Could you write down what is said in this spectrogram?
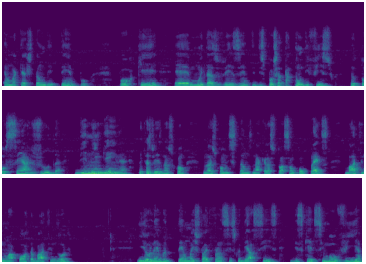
É uma questão de tempo, porque é, muitas vezes a gente diz, poxa, está tão difícil, eu estou sem ajuda de ninguém, né? Muitas vezes nós, como, nós, como estamos naquela situação complexa, bate numa porta, bate em outra. E eu lembro, tem uma história de Francisco de Assis, diz que ele se movia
